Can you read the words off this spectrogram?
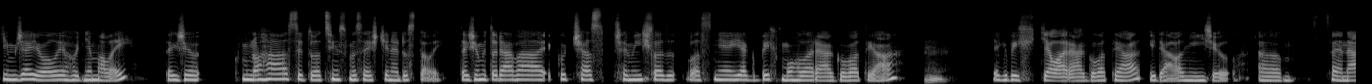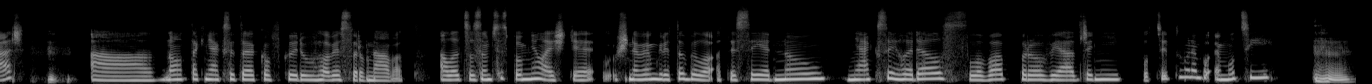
tím, že Joel je hodně malý, takže k mnoha situacím jsme se ještě nedostali. Takže mi to dává jako čas přemýšlet vlastně, jak bych mohla reagovat já, hmm. jak bych chtěla reagovat já, ideální, že um, scénář. A no, tak nějak si to jako v klidu v hlavě srovnávat. Ale co jsem si vzpomněla ještě, už nevím, kde to bylo, a ty si jednou nějak si hledal slova pro vyjádření pocitů nebo emocí? Mm-hmm.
